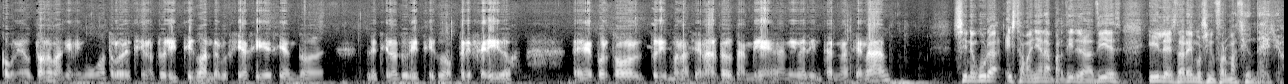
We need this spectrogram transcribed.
comunidad autónoma, que ningún otro destino turístico. Andalucía sigue siendo el destino turístico preferido por todo el turismo nacional, pero también a nivel internacional. Se inaugura esta mañana a partir de las 10 y les daremos información de ello.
